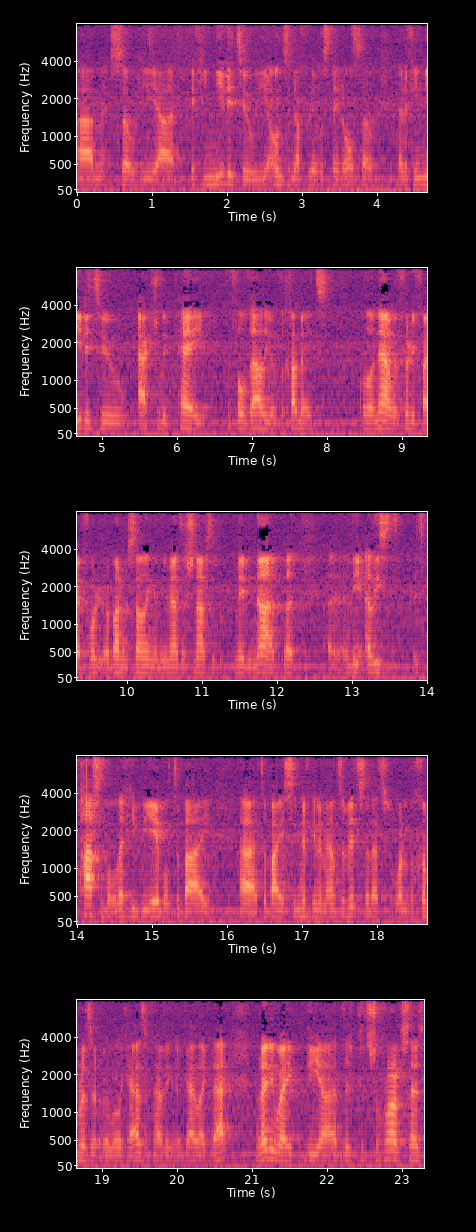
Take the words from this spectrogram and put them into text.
Um, so he, uh, if he needed to, he owns enough real estate also that if he needed to actually pay the full value of the chametz, although now with 35, 40 rabbanim selling and the amount of schnapps, maybe not, but uh, the, at least it's possible that he'd be able to buy uh, to buy significant amounts of it. So that's one of the chumras that Rabbi Willig has of having a guy like that. But anyway, the uh, the Shulchan Aruch says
